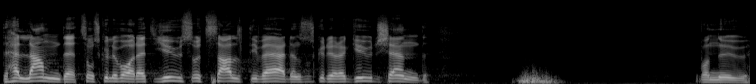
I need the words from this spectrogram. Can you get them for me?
Det här landet som skulle vara ett ljus och ett salt i världen, som skulle göra Gud känd, var nu,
